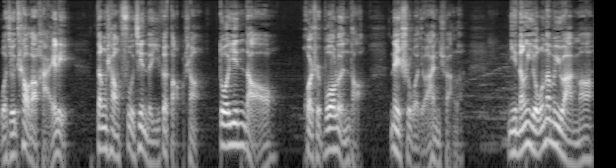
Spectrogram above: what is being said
我就跳到海里，登上附近的一个岛上，多因岛或是波伦岛，那时我就安全了。”你能游那么远吗？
